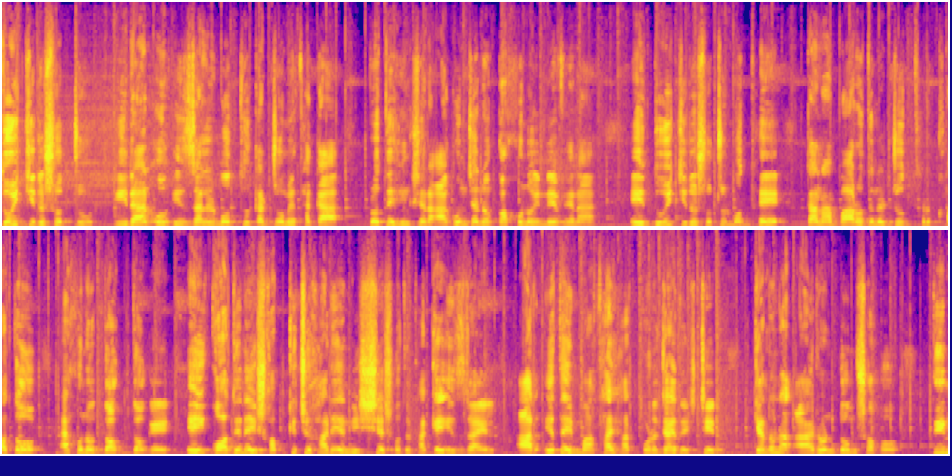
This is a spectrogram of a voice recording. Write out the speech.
দুই চিরশত্রু, ইরান ও ইসরায়েলের মধ্যকার জমে থাকা প্রতিহিংসার আগুন যেন কখনোই নেভে না। এই দুই চিরশত্রুর মধ্যে টানা বারো দিনের যুদ্ধের ক্ষত এখনও দগদগে। এই কদিনেই সবকিছু হারিয়ে নিঃশেষ হতে থাকে ইসরায়েল, আর এতেই মাথায় হাত পড়ে যায় দেশটির। কেননা আয়রন ডোম সহ তিন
